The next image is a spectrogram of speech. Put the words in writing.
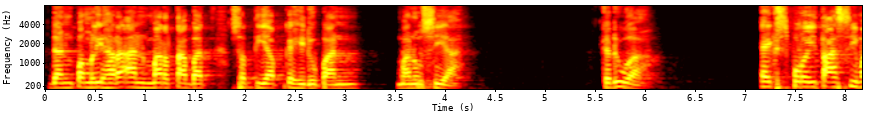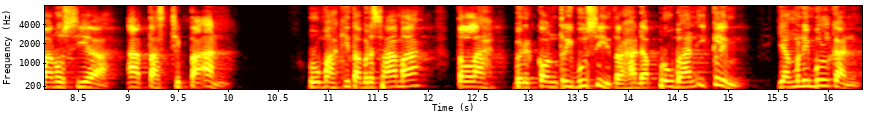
dan pemeliharaan martabat setiap kehidupan manusia. Kedua, eksploitasi manusia atas ciptaan. Rumah kita bersama telah berkontribusi terhadap perubahan iklim yang menimbulkan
